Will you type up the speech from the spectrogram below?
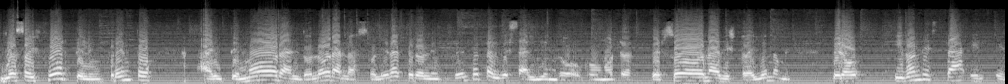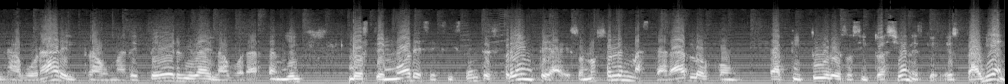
yo soy fuerte, le enfrento al temor, al dolor, a la soledad, pero le enfrento tal vez saliendo con otras personas, distrayéndome. Pero, ¿y dónde está el elaborar el trauma de pérdida, elaborar también los temores existentes frente a eso? No solo enmascararlo con actitudes o situaciones, que está bien,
